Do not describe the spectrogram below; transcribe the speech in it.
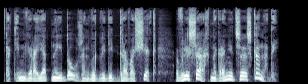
Таким, вероятно, и должен выглядеть дровосек в лесах на границе с Канадой.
